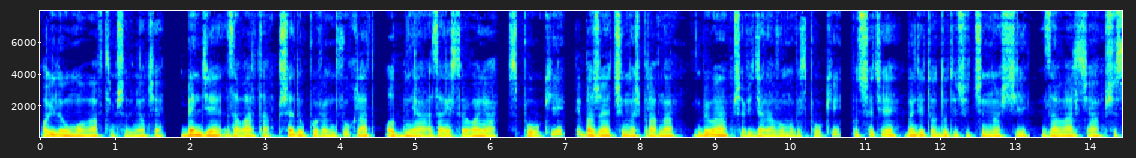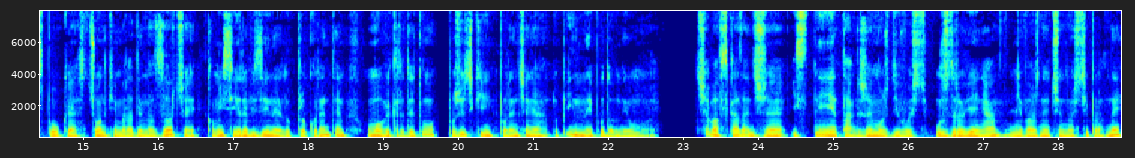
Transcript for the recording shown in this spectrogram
o ile umowa w tym przedmiocie będzie zawarta przed upływem dwóch lat od dnia zarejestrowania spółki, chyba że czynność prawna była przewidziana w umowie spółki. Po trzecie, będzie to dotyczyć czynności zawarcia przez spółkę z członkiem Rady Nadzorczej, Komisji Rewizyjnej lub prokurentem umowy kredytu, pożyczki, poręczenia lub innej podobnej umowy. Trzeba wskazać, że istnieje także możliwość uzdrowienia nieważnej czynności prawnej,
